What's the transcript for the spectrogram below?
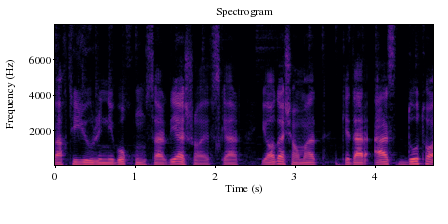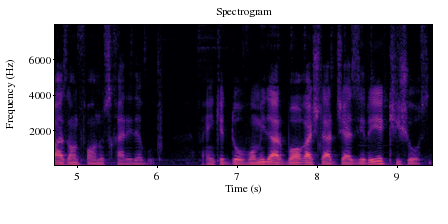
وقتی یورینیبو خونسردیش را حفظ کرد یادش آمد که در اصل دو تا از آن فانوس خریده بود و اینکه دومی در باغش در جزیره کیشوست.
